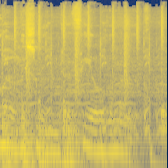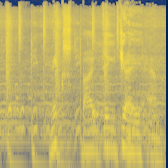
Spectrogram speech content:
are listening to Feel the Moon, mixed by DJ Hammer.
